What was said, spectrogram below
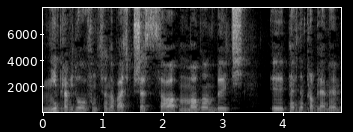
nieprawidłowo funkcjonować, przez co mogą być yy, pewne problemy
